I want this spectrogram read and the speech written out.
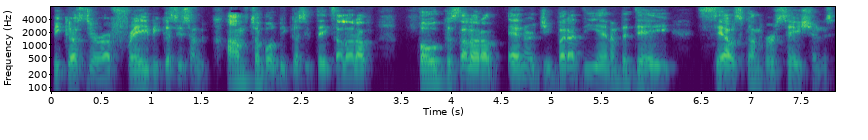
because they're afraid because it's uncomfortable because it takes a lot of focus a lot of energy. But at the end of the day sales conversations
